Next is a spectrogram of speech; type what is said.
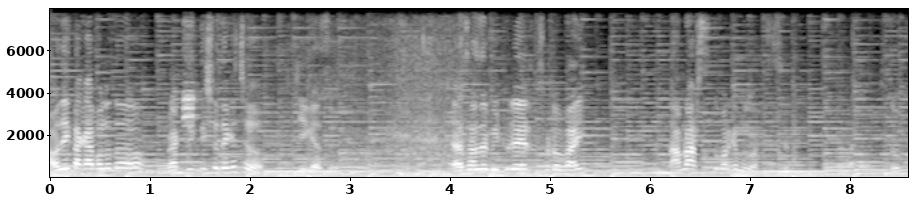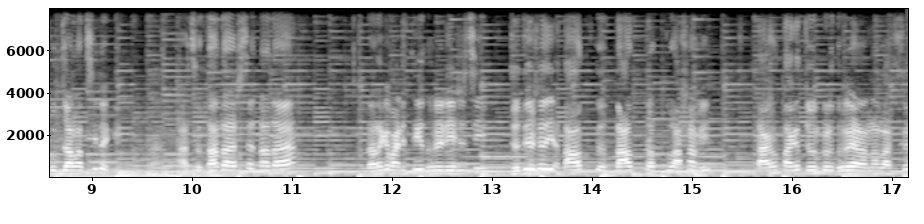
আমাদের টাকায় বলো তো প্রাকৃতিক দৃশ্য দেখেছ? ঠিক আছে। আচ্ছা আমাদের মিঠুরের ছোট ভাই। আমরা আসছি তোমার কেমন লাগতেছে? তো খুব জ্বালাচ্ছি নাকি? আচ্ছা দাদা আসছে দাদা। দাদাকে বাড়ি থেকে ধরে নিয়ে এসেছি। যদিও সে দাওয়াত দাওয়াত প্রাপ্ত আসামি তাকে তাকে জোর করে ধরে আনা লাগছে।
